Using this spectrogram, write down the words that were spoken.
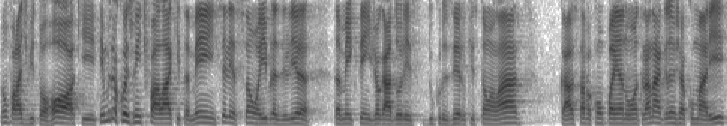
Vamos falar de Vitor Roque. Tem muita coisa pra gente falar aqui também. Seleção aí brasileira também que tem jogadores do Cruzeiro que estão lá. O Carlos estava acompanhando ontem lá na Granja Cumari.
